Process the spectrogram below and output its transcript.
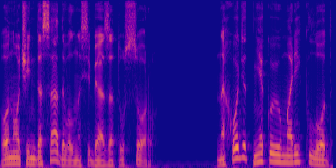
Он очень досадовал на себя за ту ссору находят некую Мари Клод,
